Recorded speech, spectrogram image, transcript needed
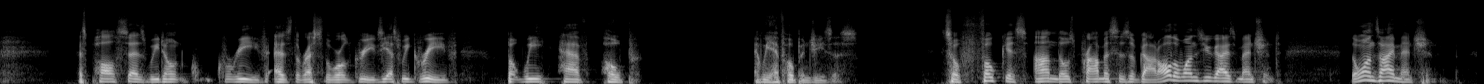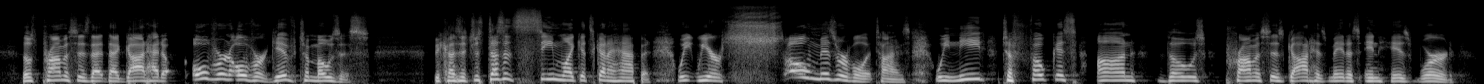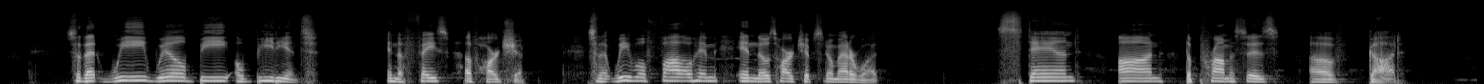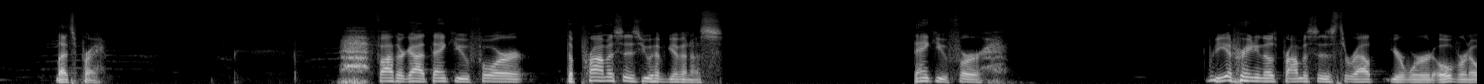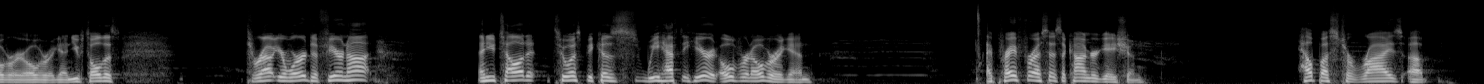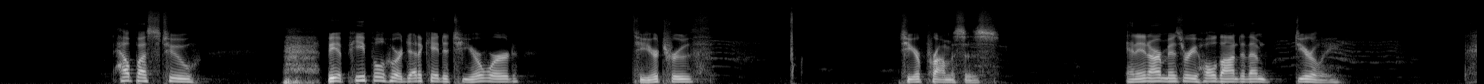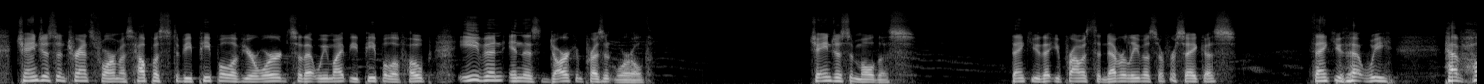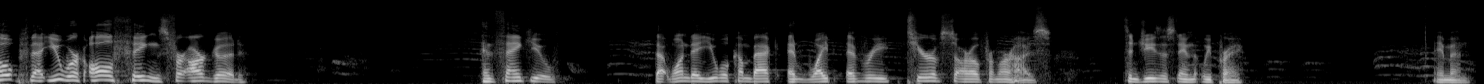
As Paul says, we don't grieve as the rest of the world grieves. Yes, we grieve, but we have hope. And we have hope in Jesus. So focus on those promises of God, all the ones you guys mentioned, the ones I mentioned, those promises that, that God had to over and over give to Moses because it just doesn't seem like it's going to happen. We, we are so miserable at times. We need to focus on those promises God has made us in His Word so that we will be obedient in the face of hardship, so that we will follow Him in those hardships no matter what. Stand on the promises of God. Let's pray. Father God, thank you for the promises you have given us. Thank you for reiterating those promises throughout your word over and over and over again. You've told us throughout your word to fear not. And you tell it to us because we have to hear it over and over again. I pray for us as a congregation. Help us to rise up. Help us to be a people who are dedicated to your word, to your truth, to your promises. And in our misery, hold on to them dearly. Change us and transform us. Help us to be people of your word so that we might be people of hope, even in this dark and present world. Change us and mold us. Thank you that you promise to never leave us or forsake us. Thank you that we have hope that you work all things for our good. And thank you that one day you will come back and wipe every tear of sorrow from our eyes. It's in Jesus' name that we pray. Amen.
